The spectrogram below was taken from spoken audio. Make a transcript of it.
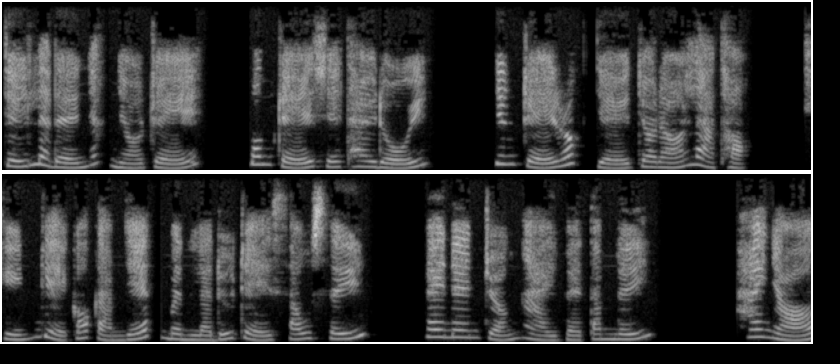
chỉ là để nhắc nhở trẻ, mong trẻ sẽ thay đổi. Nhưng trẻ rất dễ cho đó là thật, khiến trẻ có cảm giác mình là đứa trẻ xấu xí, gây nên trở ngại về tâm lý. Hai nhỏ,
